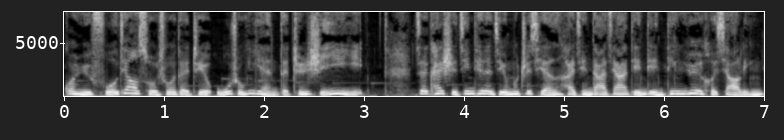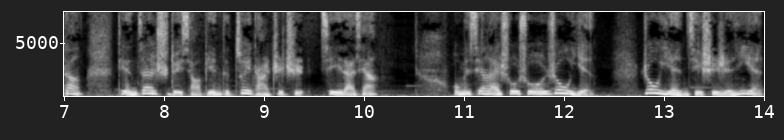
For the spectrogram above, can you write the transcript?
关于佛教所说的这五种眼的真实意义。在开始今天的节目之前，还请大家点点订阅和小铃铛，点赞是对小编的最大支持，谢谢大家。我们先来说说肉眼，肉眼即是人眼，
